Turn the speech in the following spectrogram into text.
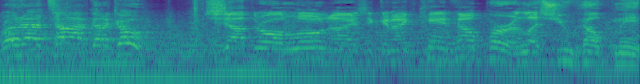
run out of time, gotta go. She's out there all alone, Isaac, and I can't help her unless you help me.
